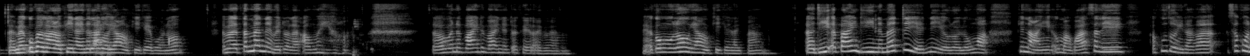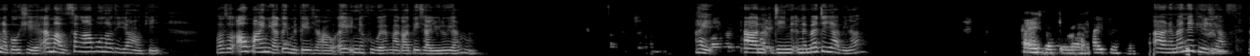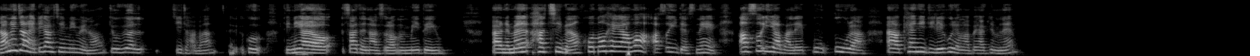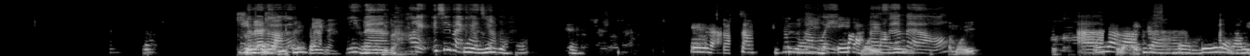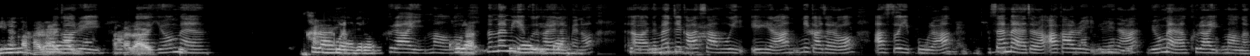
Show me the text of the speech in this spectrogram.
ဒါပေမဲ့ကိုယ့်ဘက်ကတော့ဖြေနိုင်တဲ့လောက်တော့ရအောင်ဖြေခဲ့ပေါ့နော်။ဒါပေမဲ့တတ်မှတ်နဲ့ပဲတွက်လိုက်အောင်မရအောင်။ဒါပေမဲ့နှစ်ပိုင်းတစ်ပိုင်းနဲ့တွက်ခဲ့လိုက်ပါဆို။ အဲအကုန်လုံးရအောင်ဖြေခဲ့လိုက်ပါ။အဲဒီအပိုင်းဒီနံပါတ်1ရဲ့2ရဲ့တော့လုံးဝဖြစ်နိုင်ရင်ဥပမာကွာ14အခုဆိုရင်ဒါက18ပုတ်ရှိရဲ့အဲ့မှာ15ပုတ်လောက်ထိရအောင်ဖြေ။ဘာလို့ဆိုအောက်ပိုင်းတွေကတိတ်မသေးချာဘူး။အဲ့ဒီနှစ်ခုပဲအမှန်ကသေချာယူလို့ရမှာ။ဟဲ့အာဒီနံပါတ်1ရပြီလားဖိုင်စတူရာအဲ့ဒါနံပါတ်2ဖြည့်ချင်အောင်နောက်နေ့ကျရင်တစ်ယောက်ချင်းမေးမယ်နော်ကြိုပြီးတော့ကြည့်ထားပါအခုဒီနေ့ကတော့စတင်တာဆိုတော့မမေးသေးဘူး အဲ့ဒါနံပါတ်8番この部屋は暑いですね暑いရပါလေပူပူတာအဲ့တော့ခန်းကြီးဒီလေးခုထဲမှာဘယ်ဟာဖြစ်မလဲနံပါတ်လား ၄ပါ 2番はい1番ခန်းကြီးရပါ အေးလားစမ် ဝေးအဲ3番ရော သမုယ အာ အခါရို ကာ င် ရီ အခါရိုင် ယွန်းမန် ခလာရခရိုင်မောင်နော်မမတ်မိရခုတခါလေးလိုက်မယ်နော်အာနံပါတ်1ကစာမွေအေးတာနှစ်ကကြတော့အာဆွေပူတာစမ်းမန်ကကြတော့အာကာရီလင်းတာယုံမန်ခရိုင်မောင်တာ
